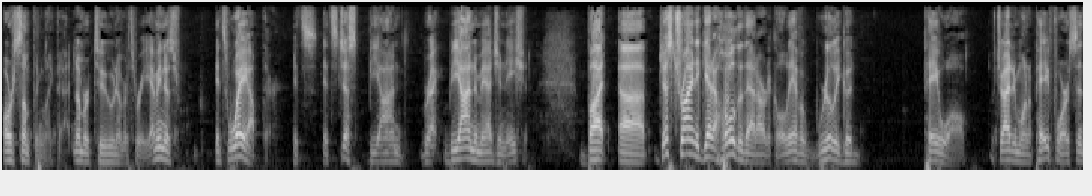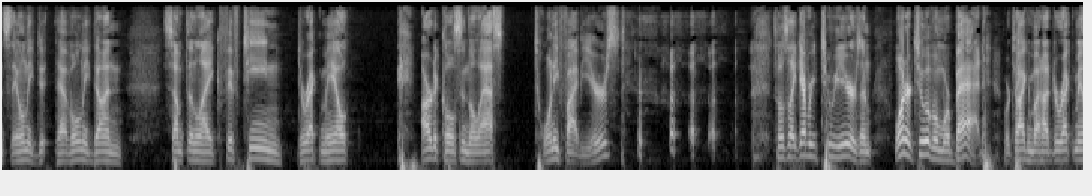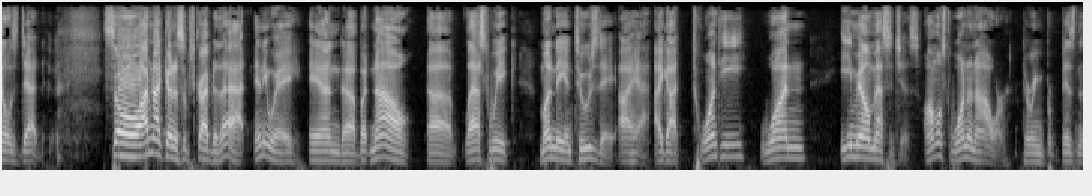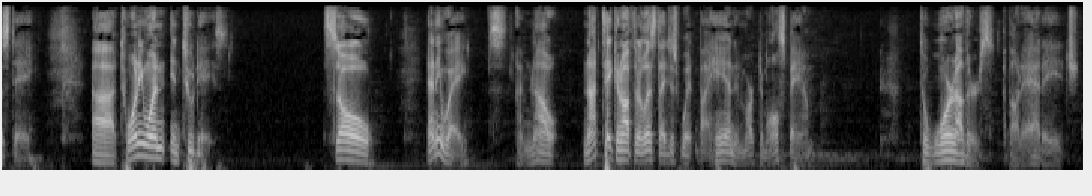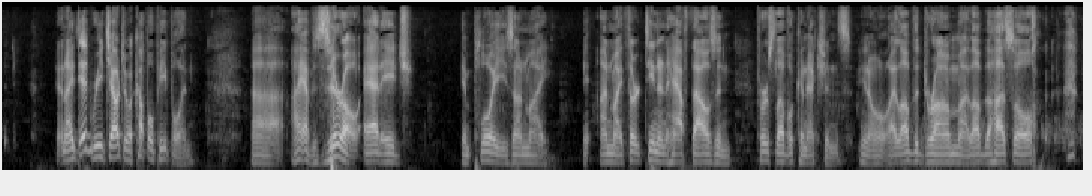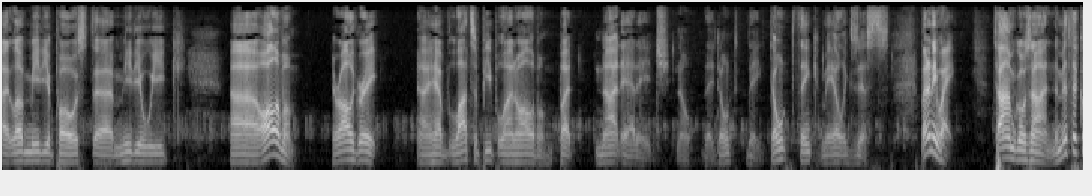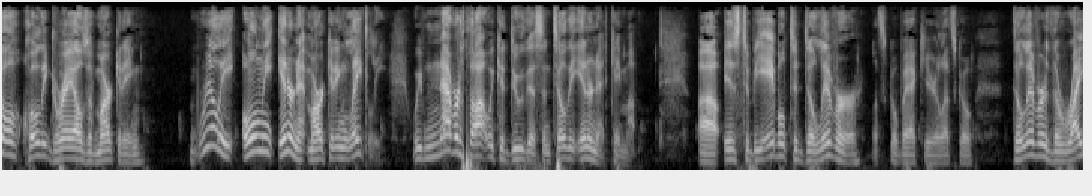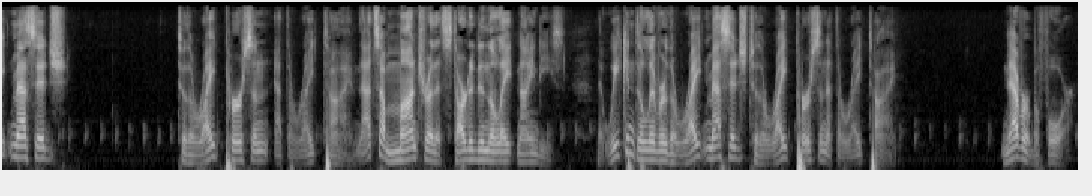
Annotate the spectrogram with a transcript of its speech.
or something like that. Number two, number three. I mean, it's it's way up there. It's it's just beyond beyond imagination. But uh, just trying to get a hold of that article, they have a really good paywall, which I didn't want to pay for since they only do, have only done something like 15 direct mail articles in the last 25 years. so it's like every two years, and one or two of them were bad. We're talking about how direct mail is dead. So I'm not going to subscribe to that anyway. And uh, but now, uh, last week, Monday and Tuesday, I I got 21 email messages, almost one an hour during business day. Uh, 21 in two days. So, anyway, I'm now not taken off their list. I just went by hand and marked them all spam to warn others about ad age. And I did reach out to a couple people, and uh, I have zero ad age employees on my on my 13 and a half thousand first level connections. You know, I love the drum. I love the hustle. I love Media Post, uh, Media Week, uh, all of them. They're all great. I have lots of people on all of them, but not Ad Age. No, they don't. They don't think mail exists. But anyway, Tom goes on. The mythical holy grails of marketing, really only internet marketing lately. We've never thought we could do this until the internet came up uh, is to be able to deliver. Let's go back here. Let's go deliver the right message to the right person at the right time. That's a mantra that started in the late 90s. That we can deliver the right message to the right person at the right time. Never before.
